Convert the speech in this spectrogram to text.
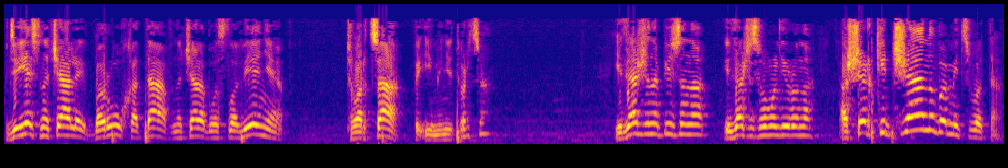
Где есть в начале Баруха, Та, в начале благословения Творца по имени Творца – и дальше написано, и дальше сформулировано, Ашер киджану бамитсвата.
